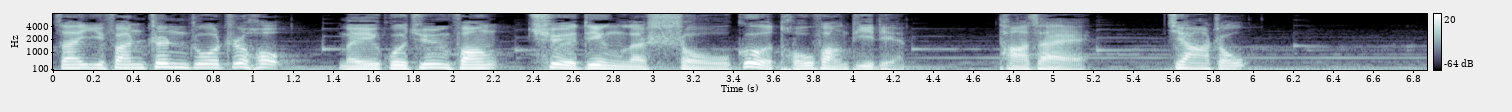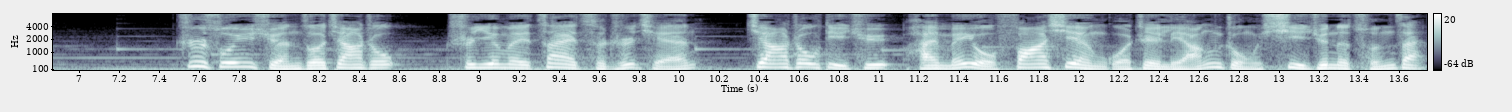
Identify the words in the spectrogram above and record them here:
在一番斟酌之后，美国军方确定了首个投放地点，它在加州。之所以选择加州，是因为在此之前，加州地区还没有发现过这两种细菌的存在，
